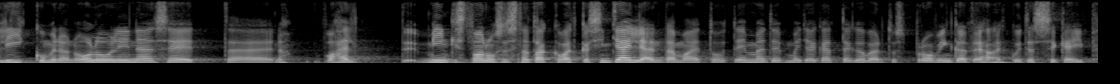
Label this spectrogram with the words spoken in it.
liikumine on oluline, see, et äh, noh, vahelt mingist vanusest nad hakkavad ka sind jäljendama, et oo, emme teeb, ma ei tea, kätekõverdust, proovin ka teha, et kuidas see käib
